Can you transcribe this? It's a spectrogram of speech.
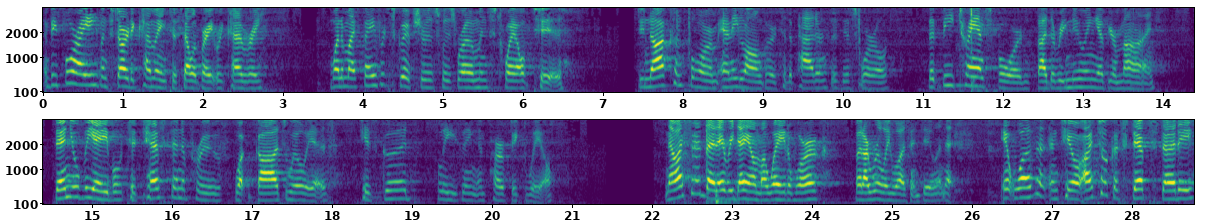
And before I even started coming to celebrate recovery, one of my favorite scriptures was Romans 12:2. Do not conform any longer to the patterns of this world, but be transformed by the renewing of your mind then you'll be able to test and approve what God's will is his good, pleasing, and perfect will. Now, I said that every day on my way to work, but I really wasn't doing it. It wasn't until I took a step study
